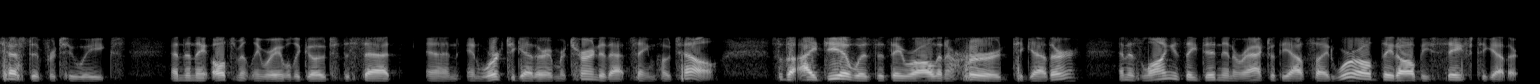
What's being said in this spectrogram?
tested for two weeks, and then they ultimately were able to go to the set and and work together and return to that same hotel. So the idea was that they were all in a herd together, and as long as they didn't interact with the outside world, they'd all be safe together.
